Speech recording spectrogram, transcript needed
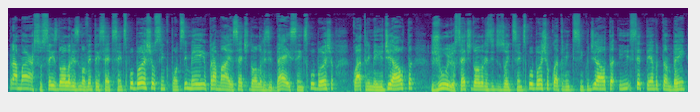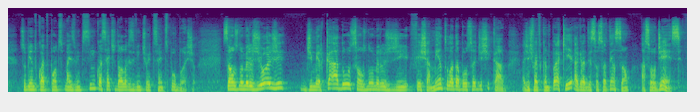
Para março, 6 dólares e 97 centos por bushel, 5 pontos e meio. Para maio, 7 dólares e 10 centos por bushel, 4,5 de alta. Julho, 7 dólares e 18 centos por bushel, 4,25 de alta. E setembro também subindo 4 pontos mais 25 a 7 dólares e 28 centos por bushel. São os números de hoje de mercado, são os números de fechamento lá da Bolsa de Chicago. A gente vai ficando por aqui, agradeço a sua atenção, a sua audiência.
